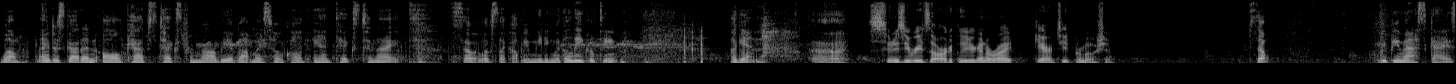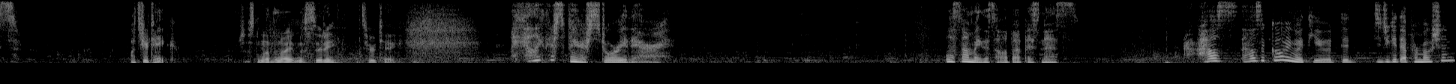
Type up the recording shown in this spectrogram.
well, I just got an all caps text from Robbie about my so called antics tonight. So it looks like I'll be meeting with a legal team. Again. Uh, as soon as he reads the article you're gonna write, guaranteed promotion. So, creepy mask guys. What's your take? Just another night in the city. What's your take? I feel like there's a bigger story there. Let's not make this all about business. How's how's it going with you? Did did you get that promotion?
